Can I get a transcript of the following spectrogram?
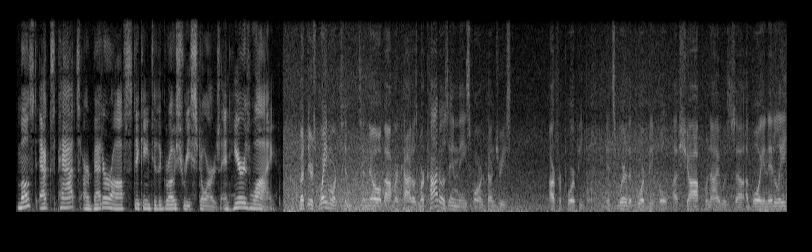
Most expats are better off sticking to the grocery stores, and here's why. But there's way more to, to know about mercados. Mercados in these foreign countries are for poor people. It's where the poor people uh, shop. When I was uh, a boy in Italy,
